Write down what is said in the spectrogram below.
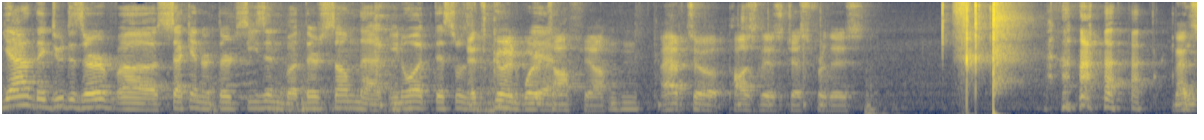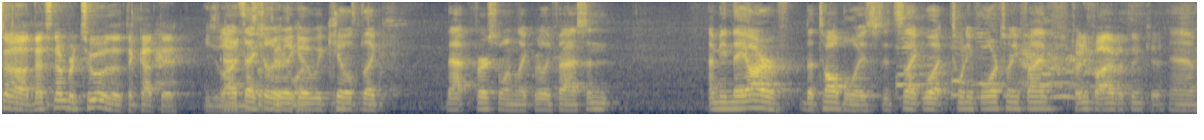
yeah they do deserve a second or third season, but there's some that you know what this was. It's good where it's Yeah. off, yeah. I have to pause this just for this. that's uh that's number two of the Tecate. He's Yeah, lying. it's It's actually really fifth good. We killed like that first one like really fast, and I mean they are the tall boys. It's like what 24, 25? 25, I think, yeah. Yeah.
